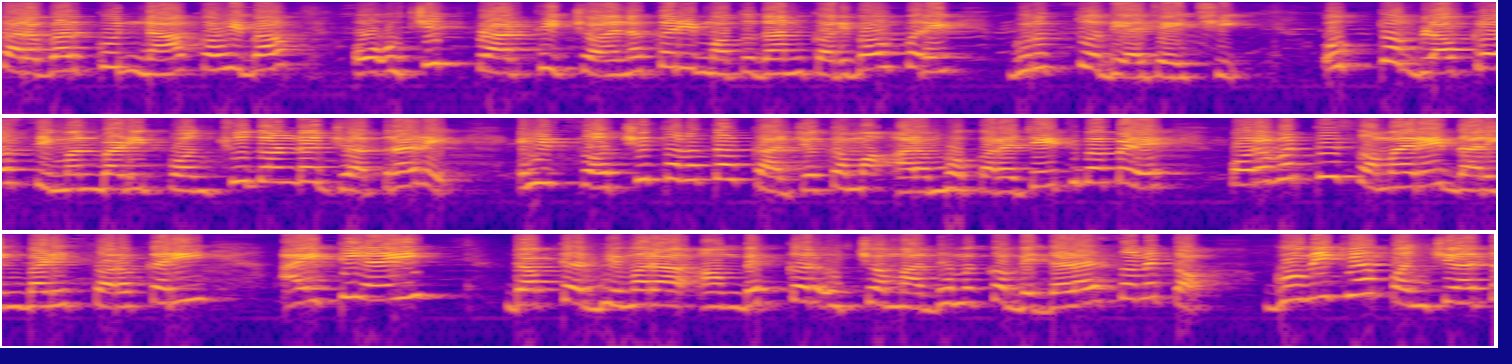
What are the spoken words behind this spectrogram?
କାରବାରକୁ ନା କହିବା ଓ ଉଚିତ ପ୍ରାର୍ଥୀ ଚୟନ କରି ମତଦାନ କରିବା ଉପରେ ଗୁରୁତ୍ୱ ଦିଆଯାଇଛି। ଉକ୍ତ ବ୍ଲକର ସିମନବାଡି ପଞ୍ଚୁଦଣ୍ଡ ଯାତ୍ରାରେ ଏହି ସଚେତନତା କାର୍ଯ୍ୟକ୍ରମ ଆରମ୍ଭ କରାଯାଇଥିବା ବେଳେ ପରବର୍ତ୍ତୀ ସମୟରେ ଦାରିଙ୍ଗବାଡି ସରକାରୀ ଆଇଟିଆଇ ଡକ୍ଟର ଭୀମରାଓ ଆମ୍ବେଦକର ଉଚ୍ଚ ମାଧ୍ୟମିକ ବିଦ୍ୟାଳୟ ସମେତ ଗୁମିକିଆ ପଞ୍ଚାୟତ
